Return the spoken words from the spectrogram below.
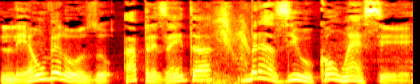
Leão Veloso apresenta Brasil com S.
